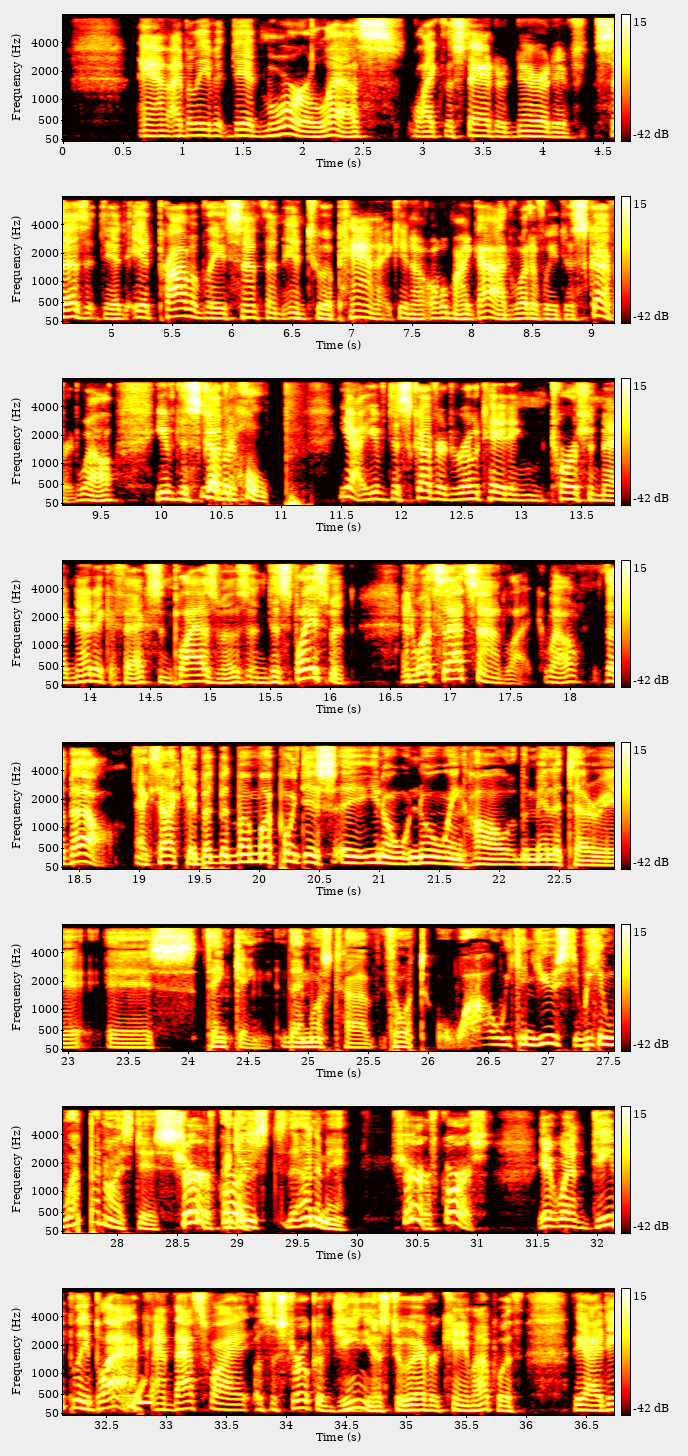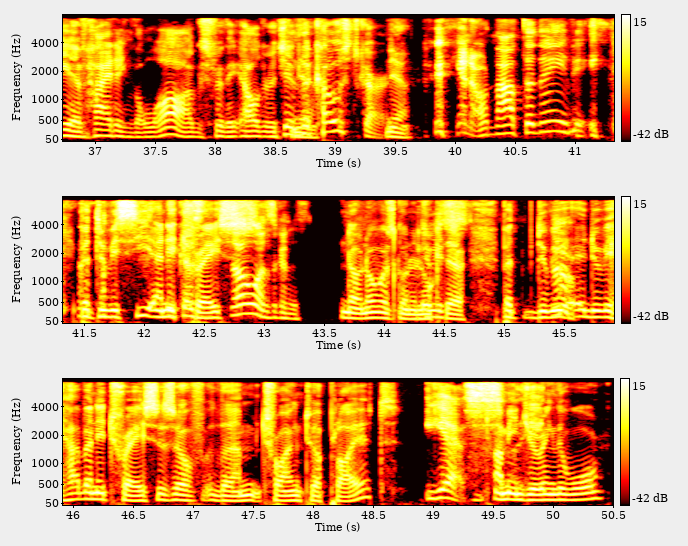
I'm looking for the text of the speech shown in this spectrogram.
and I believe it did more or less like the standard narrative says it did, it probably sent them into a panic. You know, oh my God, what have we discovered? Well, you've Yeah, discovered but hope. Yeah, you've discovered rotating torsion magnetic effects and plasmas and displacement. And what's that sound like? Well, the bell. Exactly, but but my, my point is, uh, you know, knowing how the military is thinking, they must have thought, wow, we can use, we can weaponize this Sure, of course. against the enemy. Sure, of course. It went deeply black, and that's why it was a stroke of genius to whoever came up with the idea of hiding the logs for the Eldridge in Yeah. the Coast Guard. Yeah. you know, not the Navy. But do we see any trace? no one's going to. no, no one's going to look we there. But do we No. do we have any traces of them trying to apply it? Yes. I mean, during the war.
